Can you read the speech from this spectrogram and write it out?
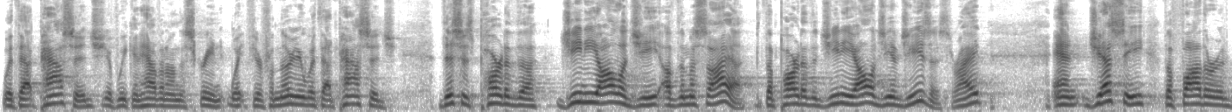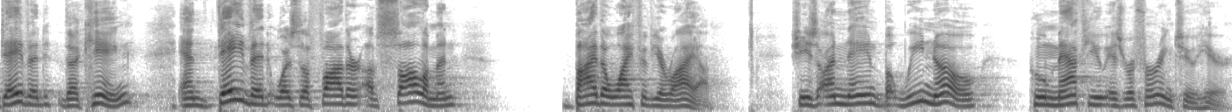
with that passage, if we can have it on the screen, if you're familiar with that passage, this is part of the genealogy of the Messiah, the part of the genealogy of Jesus, right? And Jesse, the father of David, the king, and David was the father of Solomon by the wife of Uriah. She's unnamed, but we know whom Matthew is referring to here.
